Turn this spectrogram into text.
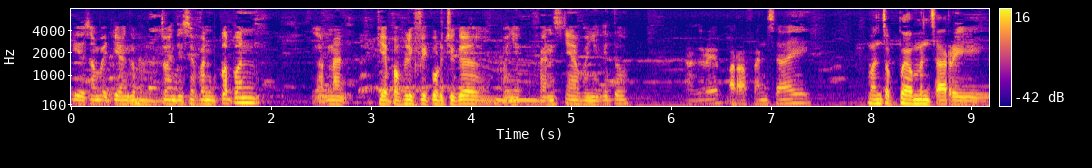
iya sampai dianggap 27 Club kan karena dia public figure juga banyak fansnya banyak itu akhirnya para fans saya mencoba mencari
